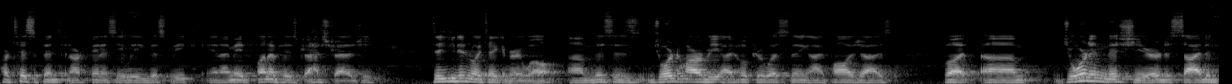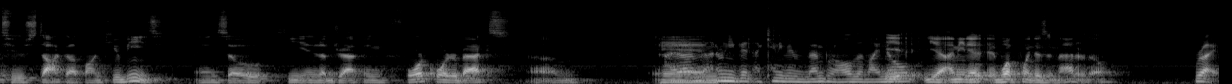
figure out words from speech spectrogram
participant in our fantasy league this week, and I made fun of his draft strategy. Did- He didn't really take it very well. Um, this is Jordan Harvey. I hope you're listening. I apologize, but um, Jordan this year decided to stock up on QBs, and so he ended up drafting four quarterbacks. Um, I don't, I don't even I can't even remember all of them I know Yeah, yeah, I mean, at, at what point does it matter though? right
